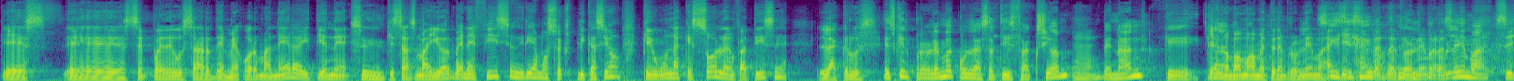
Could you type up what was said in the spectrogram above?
es, eh, se puede usar de mejor manera y tiene quizás mayor beneficio, diríamos, su explicación, que una que solo enfatice la cruz. Es que el problema con la satisfacción penal, que... Ya nos vamos a meter en problemas. Sí, sí, sí, el problema. Sí.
